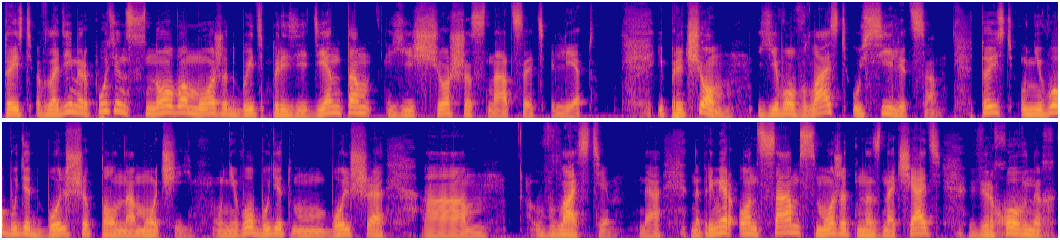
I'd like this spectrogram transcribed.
То есть Владимир Путин снова может быть президентом еще 16 лет. И причем его власть усилится, то есть у него будет больше полномочий, у него будет больше э, власти, да? Например, он сам сможет назначать верховных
